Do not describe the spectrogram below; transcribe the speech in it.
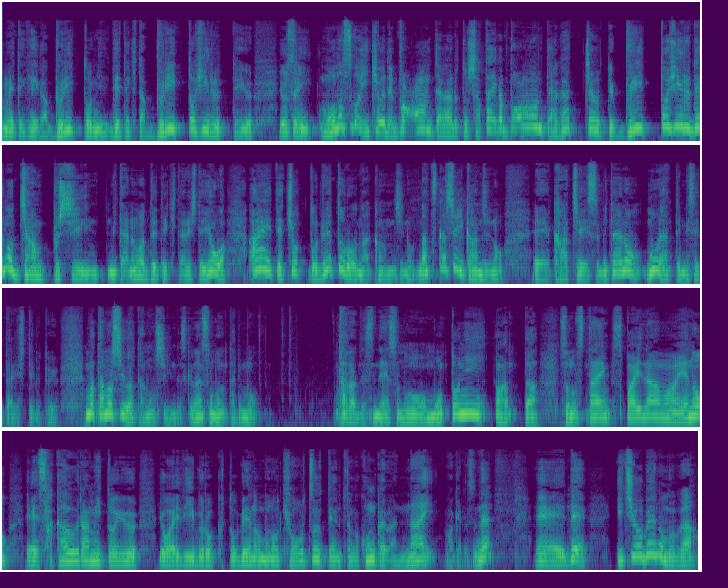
命的映画、ブリットに出てきたブリットヒルっていう、要するに、ものすごい勢いでボーンって上がると、車体がボーンって上がっちゃうっていう、ブリットヒルでのジャンプシーンみたいなのが出てきたりして、要は、あえてちょっとレトロな感じの、懐かしい感じの、えー、カーチェイスみたいのもやってみせたりしてるという。まあ楽しいは楽しいんですけどね、そのあたりも。ただですね、その元にあった、そのスタイスパイダーマンへの、えー、逆恨みという、要はエディ・ブロックとベノムの共通点というのが今回はないわけですね。えー、で、一応ベノムが、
